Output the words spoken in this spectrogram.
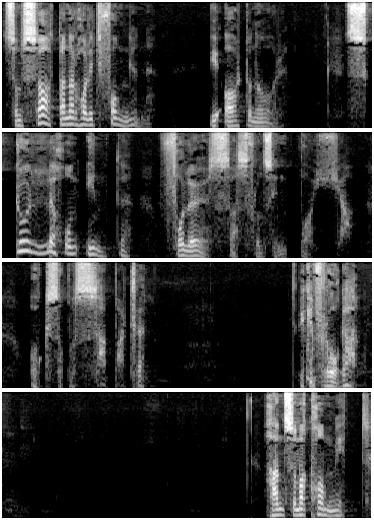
som Satan har hållit fången i 18 år, skulle hon inte få lösas från sin boja också på sabbaten? Vilken fråga! Han som har kommit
